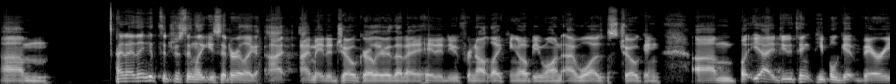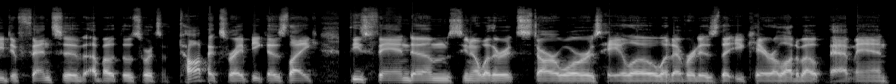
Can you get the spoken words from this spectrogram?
Um, And I think it's interesting, like you said earlier, like I, I made a joke earlier that I hated you for not liking Obi-Wan. I was joking. Um, but yeah, I do think people get very defensive about those sorts of topics, right? Because like these fandoms, you know, whether it's Star Wars, Halo, whatever it is that you care a lot about, Batman,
